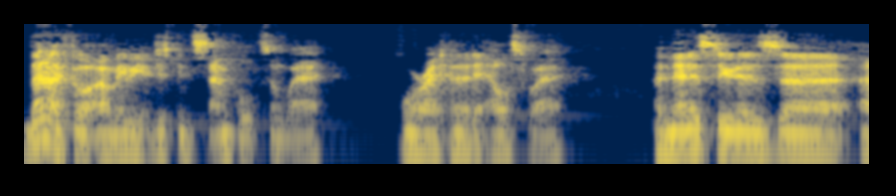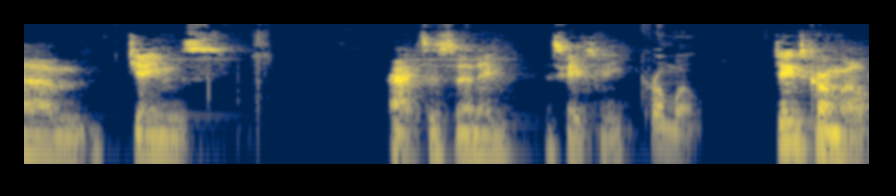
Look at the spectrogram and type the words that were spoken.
Then I thought, oh, maybe it had just been sampled somewhere, or I'd heard it elsewhere. And then as soon as uh, um, James actor's surname escapes me, Cromwell. James Cromwell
